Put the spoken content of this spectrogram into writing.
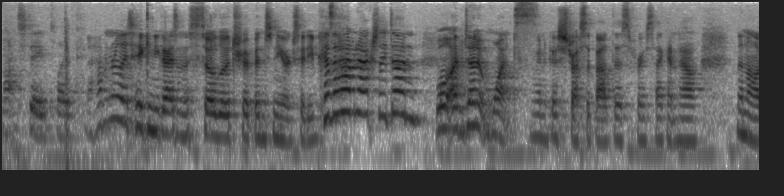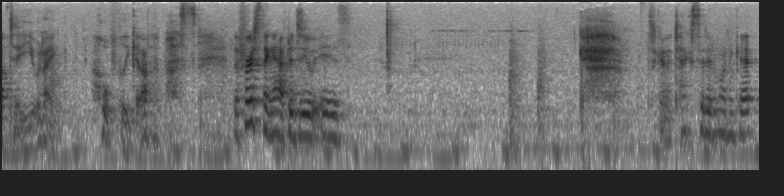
Not today, Plug. I haven't really taken you guys on a solo trip into New York City because I haven't actually done, well, I've done it once. I'm gonna go stress about this for a second now, then I'll update you when I hopefully get on the bus. The first thing I have to do is, just got a text I didn't want to get.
